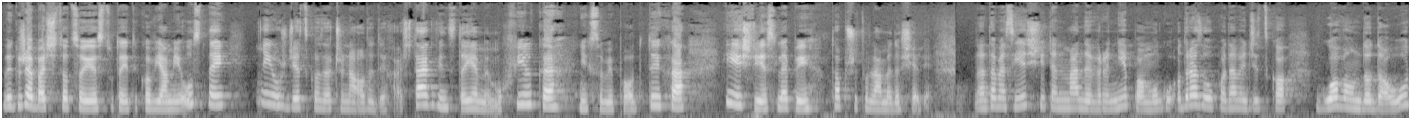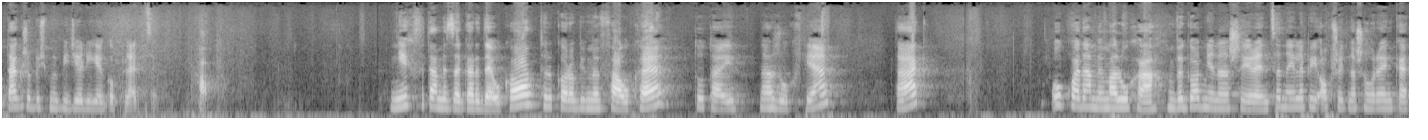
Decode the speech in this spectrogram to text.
wygrzebać to, co jest tutaj tylko w jamie ustnej i już dziecko zaczyna oddychać. Tak, więc dajemy mu chwilkę, niech sobie pooddycha i jeśli jest lepiej, to przytulamy do siebie. Natomiast jeśli ten manewr nie pomógł, od razu układamy dziecko głową do dołu, tak żebyśmy widzieli jego plecy. Hop. Nie chwytamy za gardełko, tylko robimy fałkę tutaj na żuchwie, tak? Układamy malucha wygodnie na naszej ręce. Najlepiej oprzeć naszą rękę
